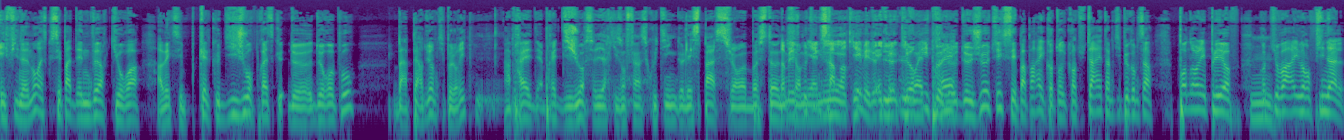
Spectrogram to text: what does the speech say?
Et finalement, est-ce que c'est pas Denver qui aura, avec ses quelques dix jours presque de, de repos, bah, perdu un petit peu le rythme Après, après 10 jours, ça veut dire qu'ils ont fait un scouting de l'espace sur Boston, Non, mais sur Miami. sera et mais le, et rythme de, de jeu, tu sais que c'est pas pareil. Quand, on- quand tu t'arrêtes un petit peu comme ça, pendant les playoffs, quand Hmm. tu vas arriver en finale,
